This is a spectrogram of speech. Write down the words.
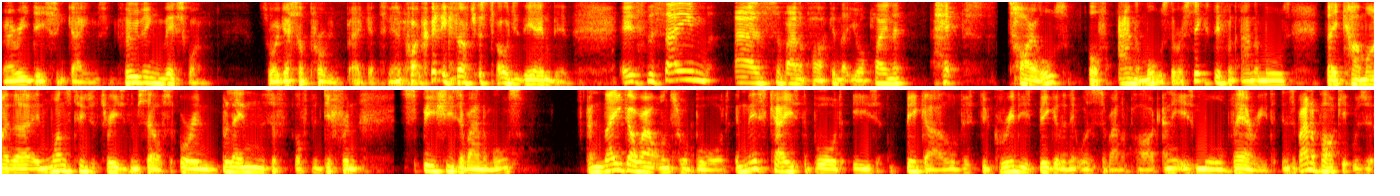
very decent games, including this one. So I guess I'll probably better get to the end quite quickly So I've just told you the ending. It's the same as Savannah Park in that you're playing hex tiles of animals. There are six different animals. They come either in ones, twos, or threes themselves or in blends of, of the different species of animals and they go out onto a board. In this case, the board is bigger, or the, the, grid is bigger than it was in Savannah Park, and it is more varied. In Savannah Park, it was a,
